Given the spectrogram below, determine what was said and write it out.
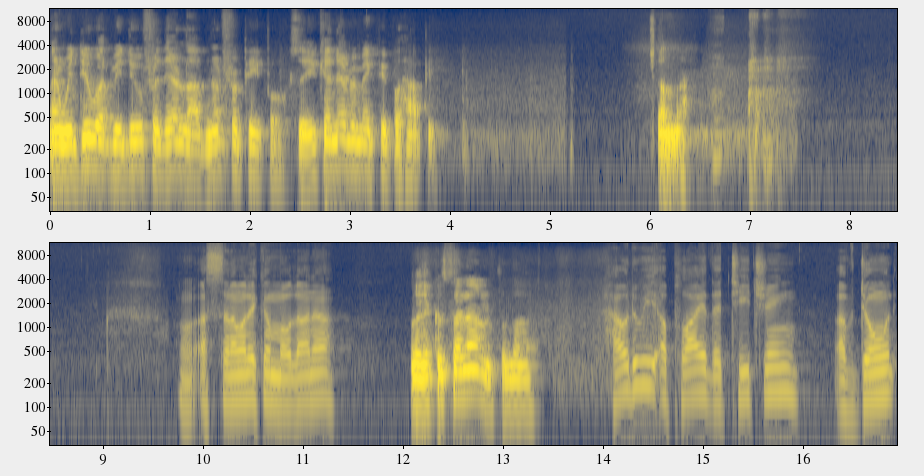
and we do what we do for their love not for people. So you can never make people happy inshaAllah. As-salamu alaykum Mawlana. Wa alaykum salam How do we apply the teaching of don't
